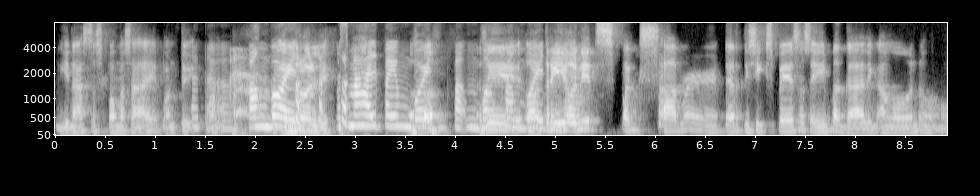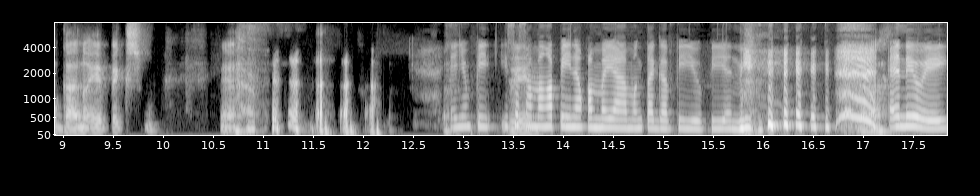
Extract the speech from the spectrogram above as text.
Ginastos pa masahe, pang, tu- pang, Pang board. enroll eh. Mas mahal pa yung board. Pang, Kasi pang oh, board 3 nila. units pag summer, 36 pesos. Eh iba, galing ang ono. Magkano Apex mo. Yan yung pi- isa sa mga pinakamayamang taga PUP yan eh. anyway,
